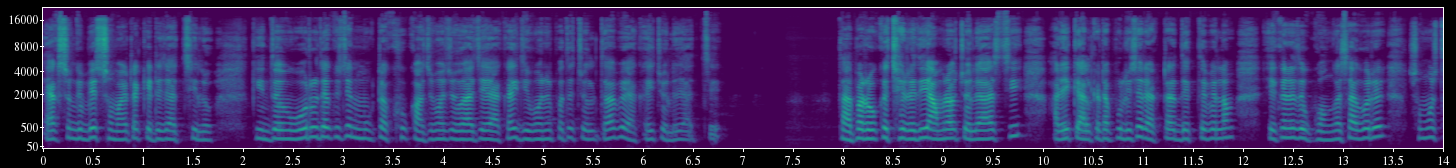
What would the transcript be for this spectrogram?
একসঙ্গে বেশ সময়টা কেটে যাচ্ছিল। কিন্তু ওরও দেখেছেন মুখটা খুব কাঁচুমাচু হয়ে আছে। একাই জীবনের পথে চলতে হবে, একাই চলে যাচ্ছে। তারপর ওকে ছেড়ে দিয়ে আমরাও চলে আসছি। আর এই ক্যালকাটা পুলিশের একটা দেখতে পেলাম। এখানে তো গঙ্গাসাগরের সমস্ত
